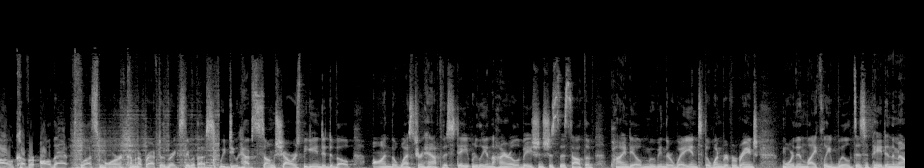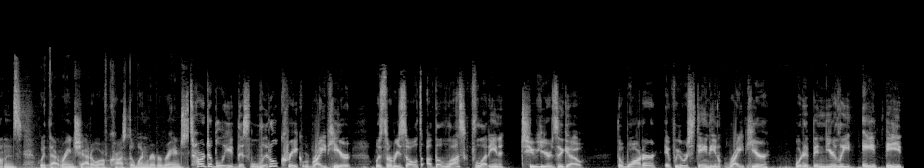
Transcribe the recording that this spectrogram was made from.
I'll cover all that plus more coming up right after the break. Stay with us. We do have some showers beginning to develop on the western half of the state, really in the higher elevations just to the south of Pinedale, moving their way into the Wind River Range. More than likely will dissipate in the mountains with that rain shadow across the Wind River Range. It's hard to believe this little creek right here was the result of the Lusk flooding two years ago. The water, if we were standing right here, would have been nearly eight feet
